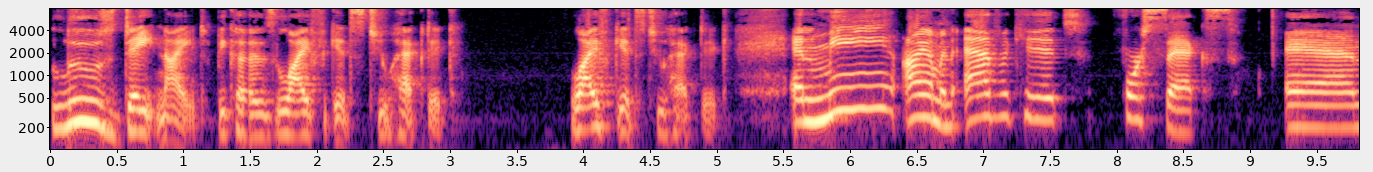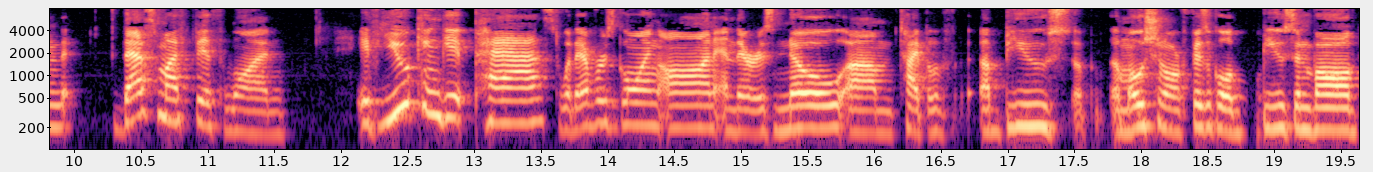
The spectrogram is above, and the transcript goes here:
lose date night because life gets too hectic. Life gets too hectic. And me, I am an advocate for sex. And that's my fifth one if you can get past whatever's going on and there is no um, type of abuse, emotional or physical abuse involved,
